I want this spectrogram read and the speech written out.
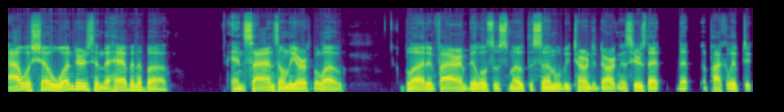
I will show wonders in the heaven above and signs on the earth below blood and fire and billows of smoke. The sun will be turned to darkness. Here's that, that apocalyptic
